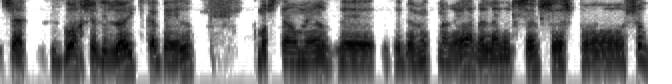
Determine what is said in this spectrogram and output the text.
שהדיווח שלי לא התקבל, כמו שאתה אומר, זה, זה באמת מראה, אבל אני חושב שיש פה, שוב,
